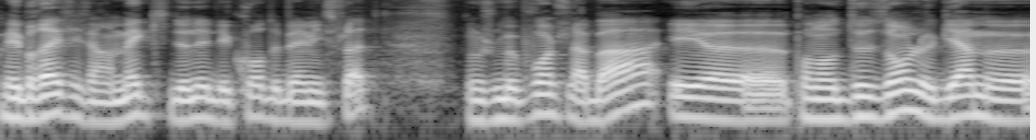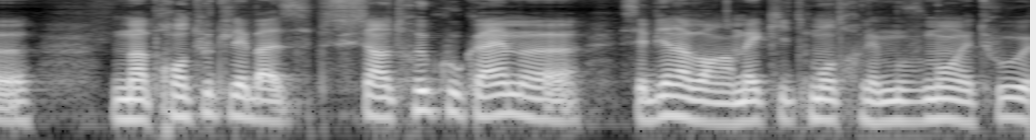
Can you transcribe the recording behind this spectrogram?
Mais bref, il y avait un mec qui donnait des cours de BMX flat. Donc je me pointe là-bas et euh, pendant deux ans, le gars m'apprend toutes les bases. Parce que c'est un truc où quand même, euh, c'est bien d'avoir un mec qui te montre les mouvements et tout.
